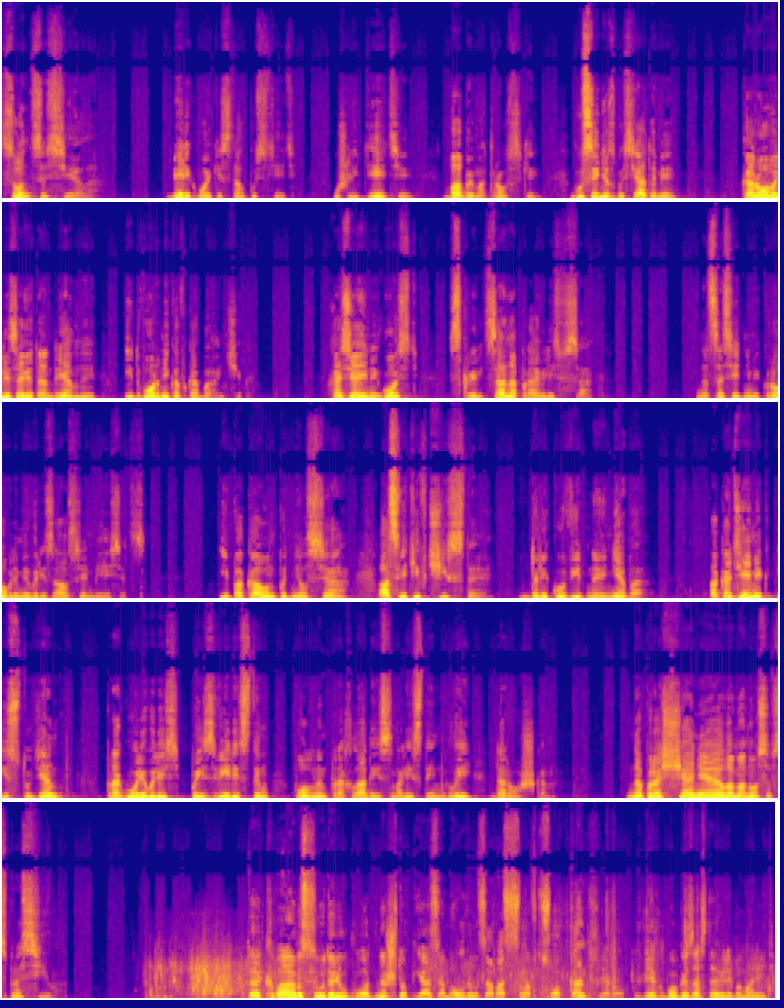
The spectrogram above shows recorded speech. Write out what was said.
Солнце село. Берег мойки стал пустеть. Ушли дети, бабы-матроски, гусыня с гусятами, корова Лизаветы Андреевны и дворников кабанчик. Хозяин и гость с крыльца направились в сад. Над соседними кровлями вырезался месяц. И пока он поднялся, осветив чистое, далеко видное небо, академик и студент прогуливались по извилистым, полным прохлады и смолистой мглы дорожкам. На прощание Ломоносов спросил. Так вам, сударь, угодно, чтоб я замолвил за вас словцо канцлеру? Век Бога заставили бы молить.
